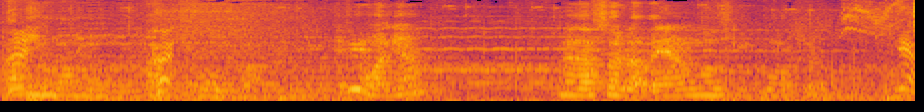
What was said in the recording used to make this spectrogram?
I need money. If you want, yeah. No, that's what the animals. Yeah.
